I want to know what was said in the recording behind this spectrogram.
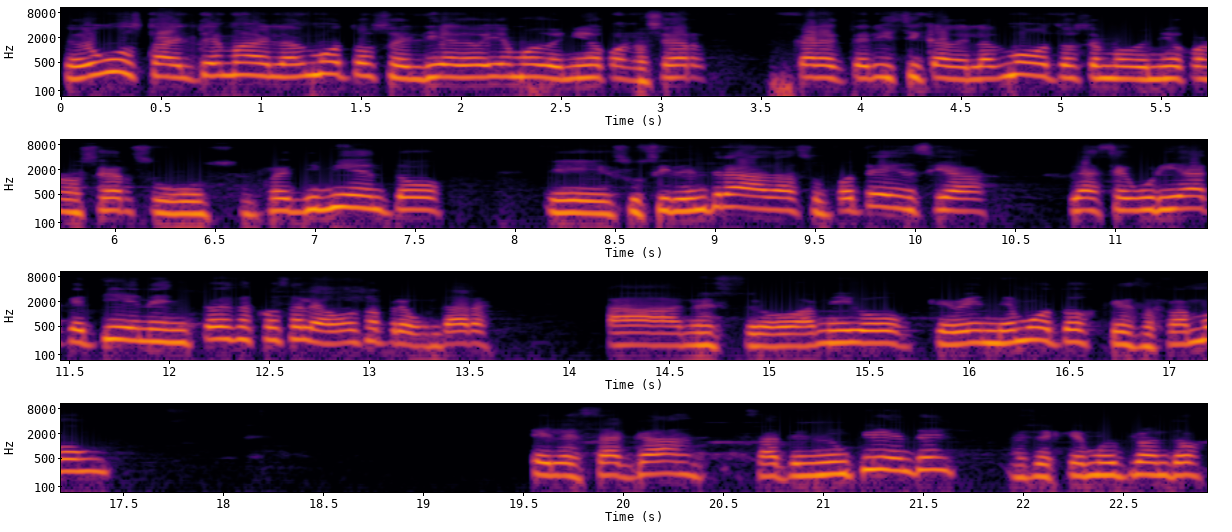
les gusta el tema de las motos. El día de hoy hemos venido a conocer características de las motos, hemos venido a conocer su, su rendimiento, eh, su cilindrada, su potencia, la seguridad que tienen, todas esas cosas le vamos a preguntar a nuestro amigo que vende motos, que es Ramón. Él está acá, está teniendo un cliente, así que muy pronto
